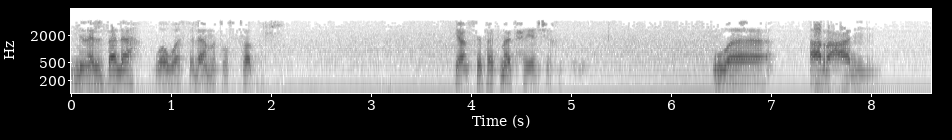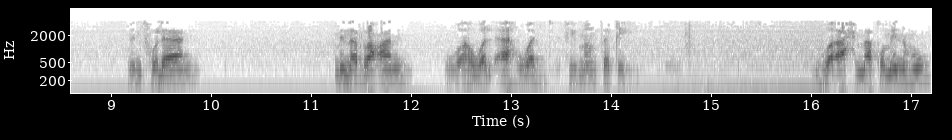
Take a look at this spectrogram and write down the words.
من البلة وهو سلامة الصدر. يعني صفة مدح يا شيخ. وأرعن من فلان من الرعن وهو الأهوج في منطقه. وأحمق منه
